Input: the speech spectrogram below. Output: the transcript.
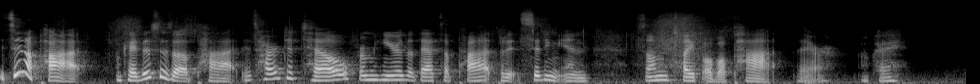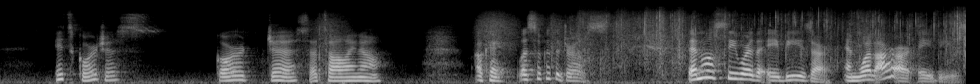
It's in a pot. Okay, this is a pot. It's hard to tell from here that that's a pot, but it's sitting in some type of a pot there, okay? It's gorgeous. Gorgeous, that's all I know. Okay, let's look at the drills. Then we'll see where the ABs are. And what are our ABs?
